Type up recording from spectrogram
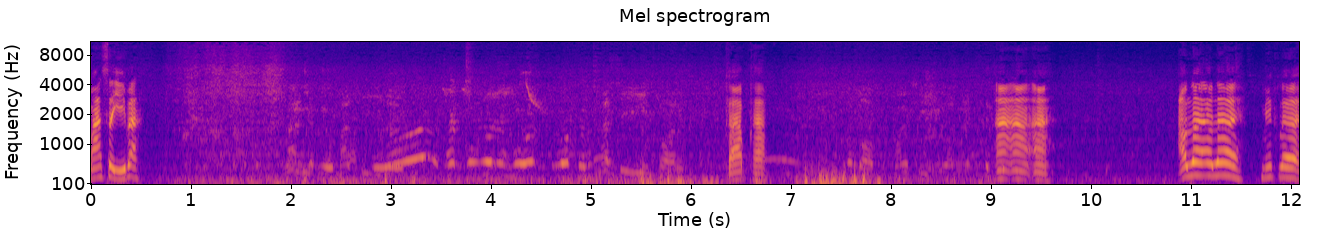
มาสีป่ะมาสี่ก่อน ครับครับก็บอกมาสี่ก่อนเลยอ่าอ่าอ่าเอาเลยเอาเลยมิกเลย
